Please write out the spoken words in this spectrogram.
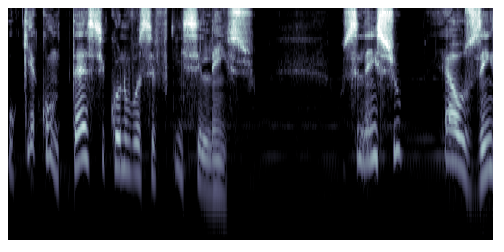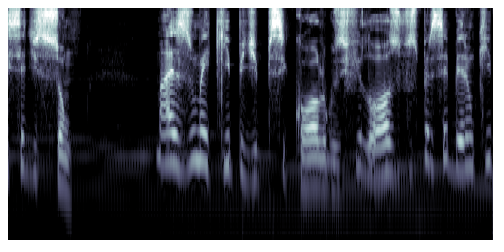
O que acontece quando você fica em silêncio? O silêncio é a ausência de som, mas uma equipe de psicólogos e filósofos perceberam que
